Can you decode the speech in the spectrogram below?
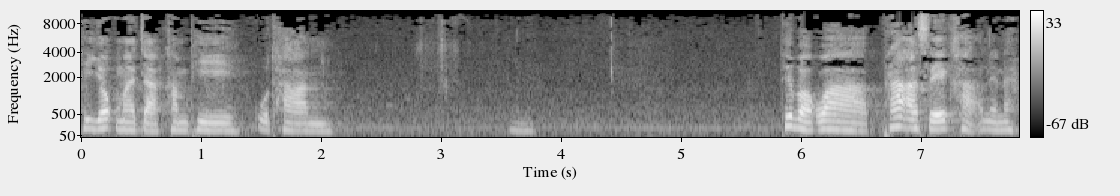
ที่ยกมาจากคำพีอุทาน ที่บอกว่าพระอาเสขะเนี่ยนะ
